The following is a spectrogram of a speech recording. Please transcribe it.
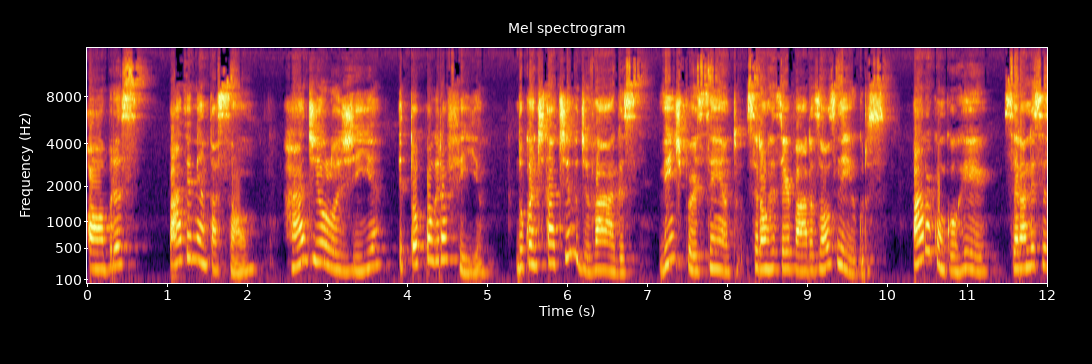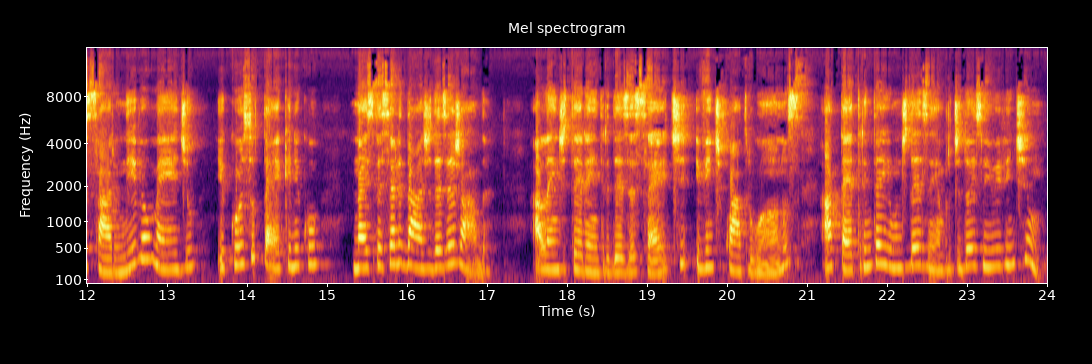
obras, pavimentação, radiologia e topografia. Do quantitativo de vagas, 20% serão reservadas aos negros. Para concorrer, será necessário nível médio e curso técnico na especialidade desejada, além de ter entre 17 e 24 anos até 31 de dezembro de 2021.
